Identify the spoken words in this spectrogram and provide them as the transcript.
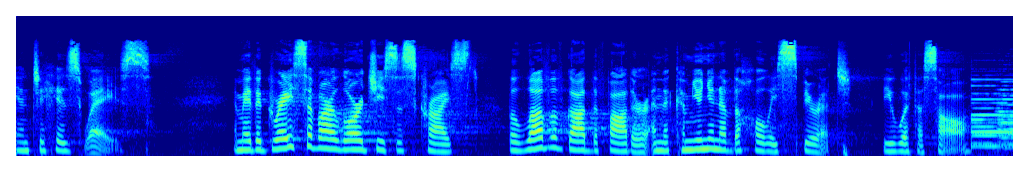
into His ways? And may the grace of our Lord Jesus Christ, the love of God the Father, and the communion of the Holy Spirit be with us all.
